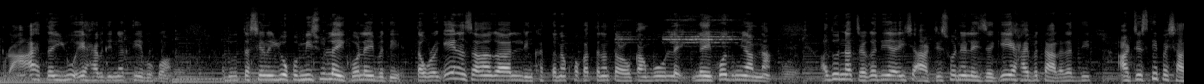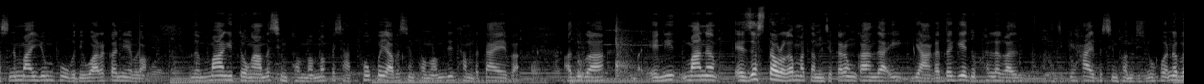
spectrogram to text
ꯄꯨꯔꯥ ꯍꯦꯛꯇ ꯌꯣꯛꯑꯦ ꯍꯥꯏꯕꯗꯤ ꯅꯠꯇꯦꯕꯀꯣ यु तसेंग योप मिसु लैको लैबदी तौरगे न सगा लिंखतना खोकतना तौर यामना अदु नत्रगदी आई आर्टिस्ट होने लेजगे हाइब तारगदी आर्टिस्ट की पैसा मा युम पुबदी वारकनेबा अदु मागी अमा पैसा थोप याब अदुगा एनी माना एडजस्ट तौरगा मतम से करम कांदा यागदगे दु खलगा हजिकी हाइब सिंफम सिजु होनब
